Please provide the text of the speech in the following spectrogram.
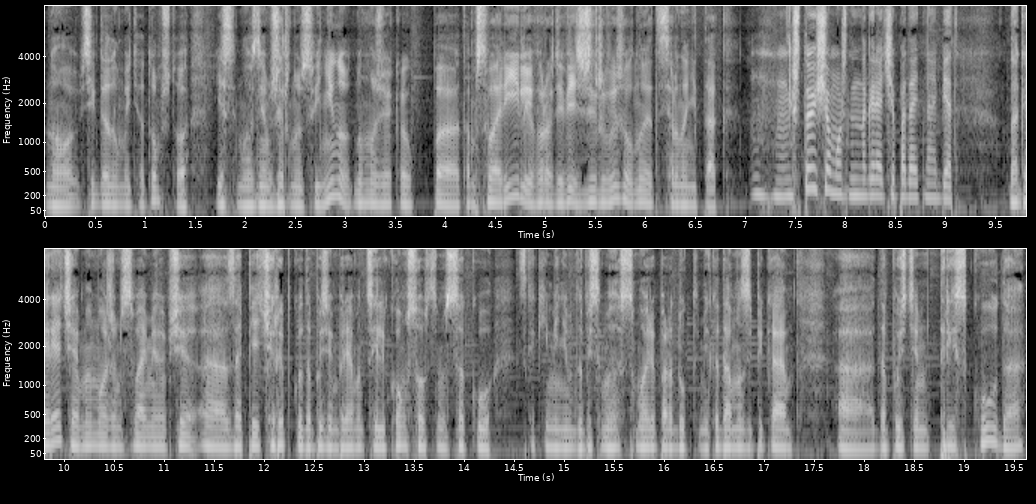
Но всегда думайте о том, что если мы возьмем жирную свинину, ну мы же как бы там сварили, вроде весь жир вышел, но это все равно не так. Что еще можно на горячее подать на обед? На горячее мы можем с вами вообще э, запечь рыбку, допустим, прямо целиком в собственном соку с какими-нибудь, допустим, с морепродуктами. Когда мы запекаем, э, допустим, треску, да,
